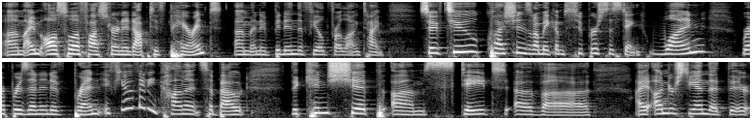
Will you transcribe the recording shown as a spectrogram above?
Um, I'm also a foster and adoptive parent, um, and I've been in the field for a long time. So I have two questions, and I'll make them super succinct. One, Representative Brent, if you have any comments about the kinship um, state of. Uh, I understand that there,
